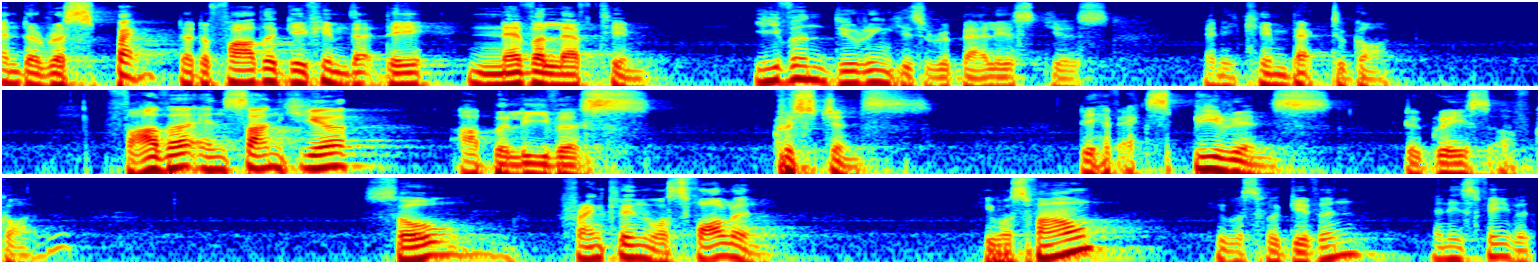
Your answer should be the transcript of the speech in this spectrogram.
and the respect that the father gave him that day never left him, even during his rebellious years, and he came back to God. Father and son here are believers, Christians. They have experienced the grace of God. So, Franklin was fallen. He was found, he was forgiven, and he's favored.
